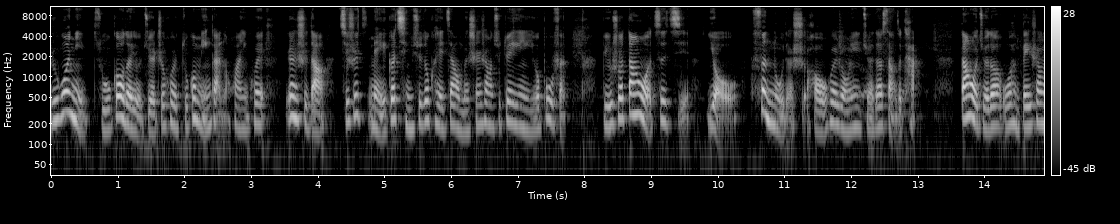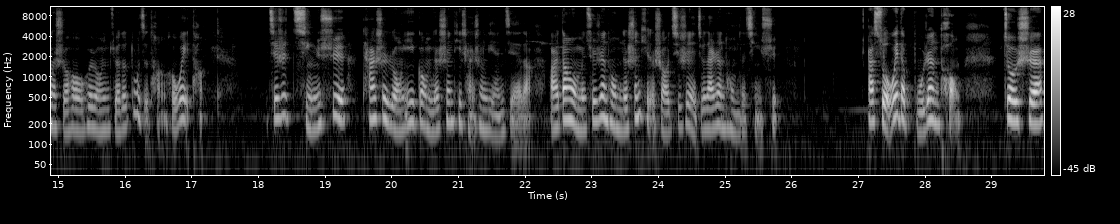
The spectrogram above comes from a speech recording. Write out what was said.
如果你足够的有觉知或者足够敏感的话，你会认识到，其实每一个情绪都可以在我们身上去对应一个部分。比如说，当我自己有愤怒的时候，我会容易觉得嗓子卡。当我觉得我很悲伤的时候，我会容易觉得肚子疼和胃疼。其实情绪它是容易跟我们的身体产生连接的，而当我们去认同我们的身体的时候，其实也就在认同我们的情绪。而所谓的不认同，就是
